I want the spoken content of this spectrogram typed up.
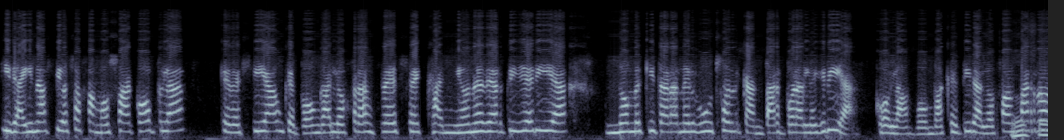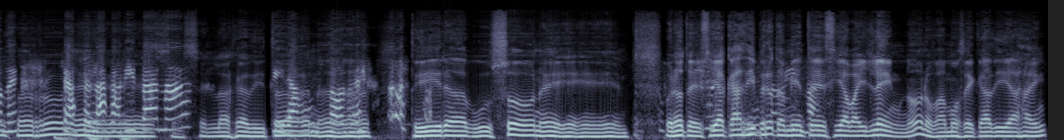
y de ahí nació esa famosa copla que decía, aunque pongan los franceses cañones de artillería, no me quitarán el gusto de cantar por alegría. Con las bombas que tiran los fanfarrones, se hacen las gaditanas, hacen las gaditanas, tirabuzones. tirabuzones. Bueno, te decía Cádiz, pero también te decía Bailén, ¿no? Nos vamos de Cádiz a Jaén,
